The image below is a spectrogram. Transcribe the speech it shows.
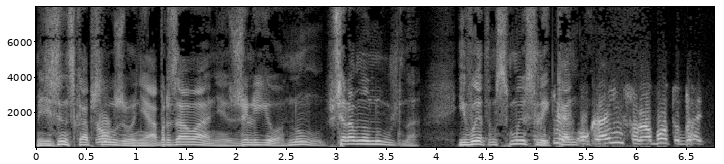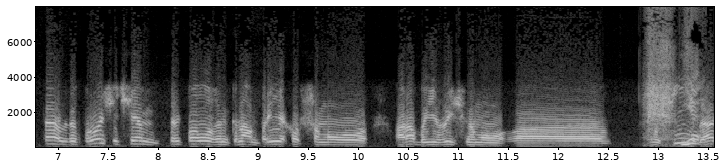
медицинское ну, обслуживание, образование, жилье, ну, все равно нужно. И в этом смысле... Кон... Украинцу работу дать гораздо проще, чем, предположим, к нам приехавшему арабоязычному э, Мужчине, я, да,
